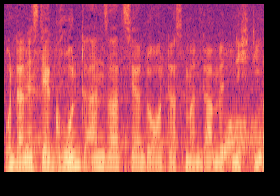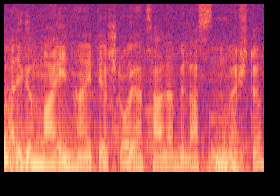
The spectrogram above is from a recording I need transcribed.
Und dann ist der Grundansatz ja dort, dass man damit nicht die Allgemeinheit der Steuerzahler belasten möchte.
